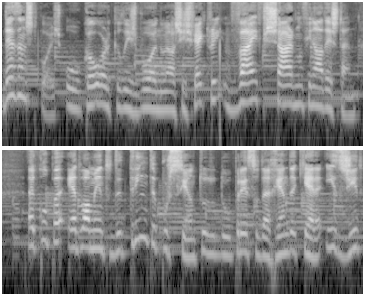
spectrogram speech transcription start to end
Dez anos depois, o Cowork Lisboa no LX Factory vai fechar no final deste ano. A culpa é do aumento de 30% do preço da renda que era exigido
